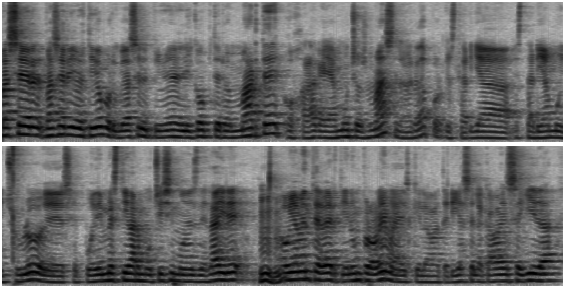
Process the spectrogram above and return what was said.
va a, ser, va a ser divertido porque va a ser el primer helicóptero en Marte. Ojalá que haya muchos más, la verdad, porque estaría, estaría muy chulo. Eh, se puede investigar muchísimo desde el aire. Obviamente, a ver, tiene un problema, es que la batería se le acaba enseguida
